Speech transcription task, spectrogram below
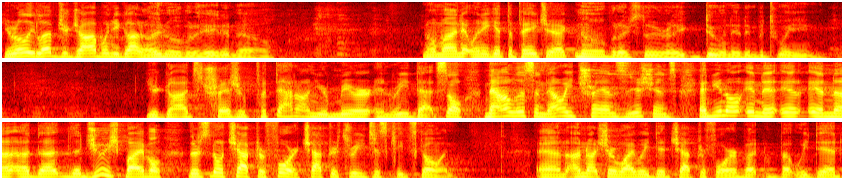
You really loved your job when you got it. I know, but I hate it now. Don't mind it when you get the paycheck. No, but I still hate doing it in between. You're God's treasure. Put that on your mirror and read that. So now listen, now he transitions. And you know, in the, in, in uh, the, the Jewish Bible, there's no chapter four. Chapter three just keeps going. And I'm not sure why we did chapter four, but, but we did.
